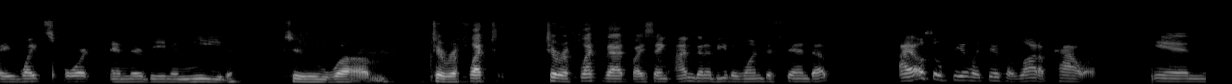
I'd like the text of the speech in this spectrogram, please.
a white sport and there being a need to um, to reflect to reflect that by saying I'm going to be the one to stand up. I also feel like there's a lot of power in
